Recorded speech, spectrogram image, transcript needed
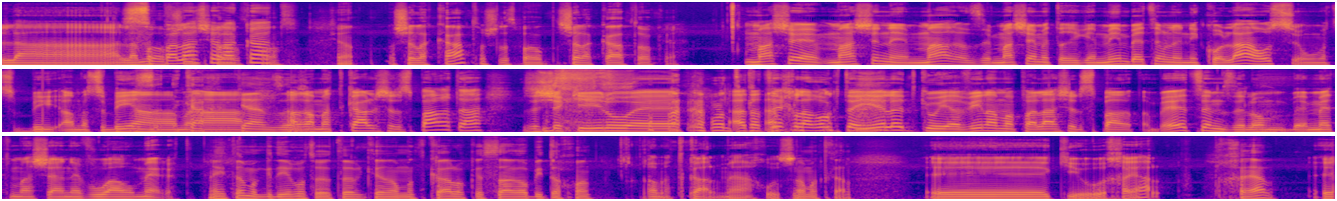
למפלה של. הכת. כן. של הכת או של ספרטה? של הכת, אוקיי. מה, ש, מה שנאמר זה מה שהם מתרגמים בעצם לניקולאוס שהוא מצביא, המצביא, זה- ה- כן, זה- הרמטכ"ל של ספרטה זה שכאילו אה, אתה צריך להרוג את הילד כי הוא יביא למפלה של ספרטה בעצם זה לא באמת מה שהנבואה אומרת. היית מגדיר אותו יותר כרמטכ"ל או כשר הביטחון? רמטכ"ל 100% רמטכ"ל. אה, כי הוא חייל חייל. אה,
